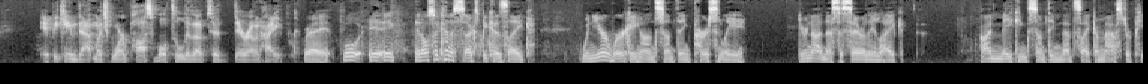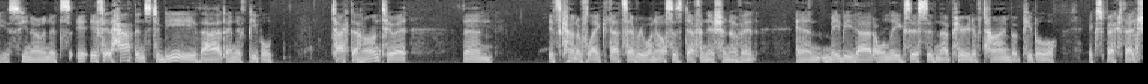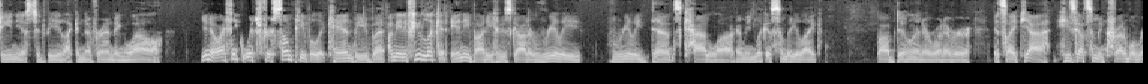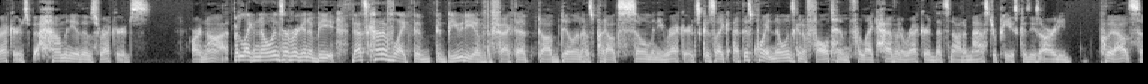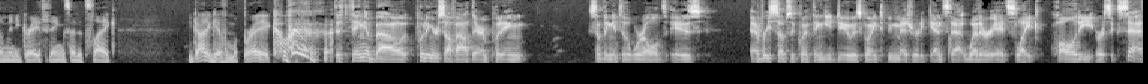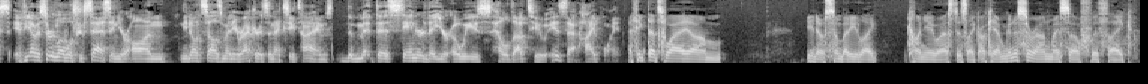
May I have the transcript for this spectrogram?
it became that much more impossible to live up to their own hype. Right. Well, it, it, it also kind of sucks because like when you're working on something personally, you're not necessarily like, I'm making something that's like a masterpiece, you know, and it's if it happens to be that, and if people tack that onto it, then it's kind of like that's everyone else's definition of it. And maybe that only existed in that period of time, but people expect that genius to be like a never ending well. You know, I think which for some people it can be, but I mean, if you look at anybody who's got a really, really dense catalog, I mean, look at somebody like Bob Dylan or whatever. It's like, yeah, he's got some incredible records, but how many of those records are not. But like no one's ever going to be that's kind of like the the beauty of the fact that Bob Dylan has put out so many records cuz like at this point no one's going to fault him for like having a record that's not a masterpiece cuz he's already put out so many great things that it's like you got to give him a break. the thing about putting yourself out there and putting something into the world is every subsequent thing you do is going to be measured against that, whether it's like quality or success. If you have a certain level of success and you're on, you don't sell as many records the next few times, the, the standard that you're always held up to is that high point. I think that's why, um, you know, somebody like Kanye West is like, okay, I'm going to surround myself with like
